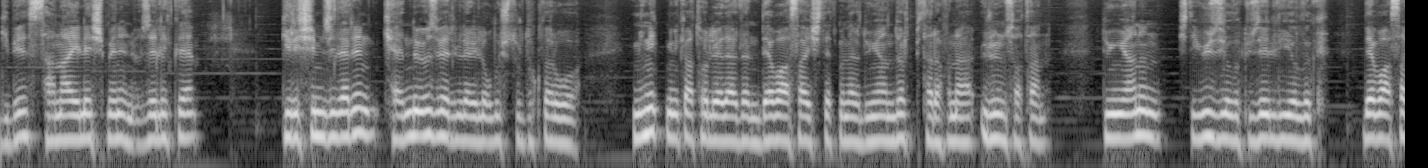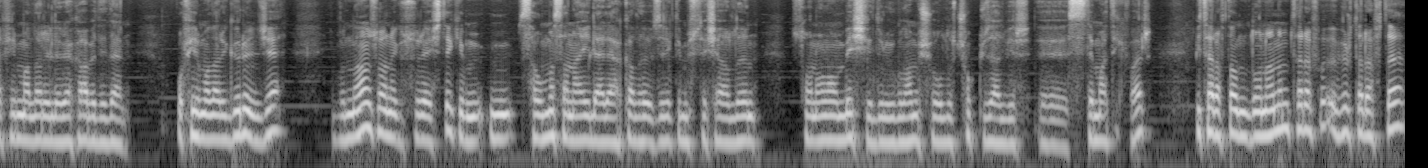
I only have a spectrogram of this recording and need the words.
gibi sanayileşmenin özellikle girişimcilerin kendi özverileriyle oluşturdukları o minik minik atölyelerden devasa işletmelere dünyanın dört bir tarafına ürün satan, dünyanın işte 100 yıllık, 150 yıllık devasa firmalarıyla rekabet eden o firmaları görünce bundan sonraki süreçte ki savunma sanayi ile alakalı özellikle müsteşarlığın son 10-15 yıldır uygulamış olduğu çok güzel bir e, sistematik var. Bir taraftan donanım tarafı, öbür tarafta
